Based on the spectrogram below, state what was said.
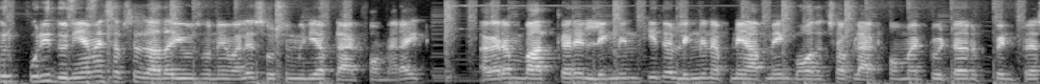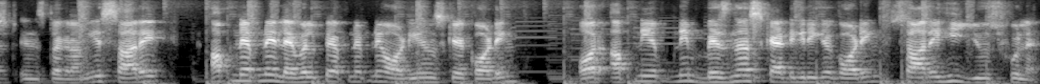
पूरी दुनिया में सबसे ज़्यादा यूज़ होने वाले सोशल मीडिया प्लेटफॉर्म है राइट अगर हम बात करें लिंक्डइन की तो लिंक्डइन अपने आप में एक बहुत अच्छा प्लेटफॉर्म है। ट्विटर पिंटरेस्ट इंस्टाग्राम ये सारे अपने अपने लेवल पे अपने अपने ऑडियंस के अकॉर्डिंग और अपनी अपनी बिज़नेस कैटेगरी के अकॉर्डिंग सारे ही यूजफुल हैं।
